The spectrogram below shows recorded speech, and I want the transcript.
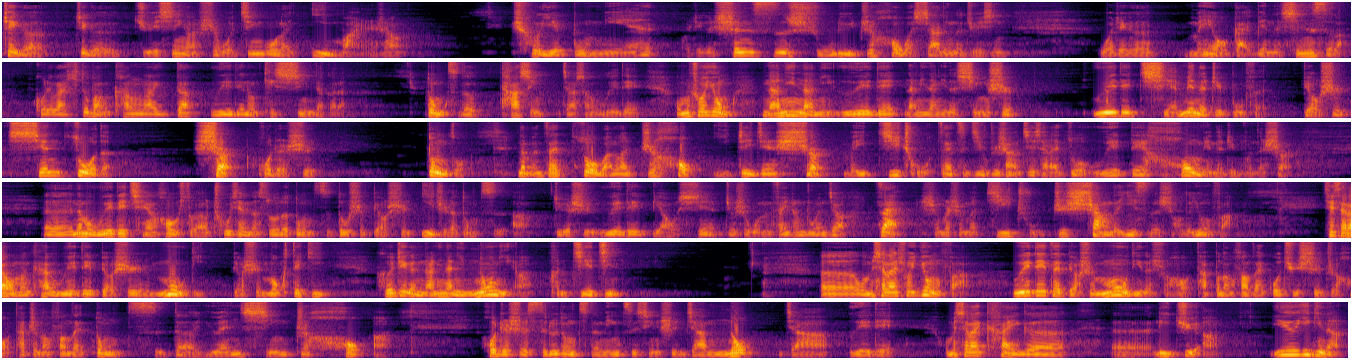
这个这个决心啊，是我经过了一晚上彻夜不眠，我这个深思熟虑之后，我下定的决心，我这个没有改变的心思了。これは一晩考えた上での決心だから。动词的他形加上上で。我们说用何々上で何々的形式，上で前面的这部分表示先做的事儿或者是动作。那么在做完了之后，以这件事儿为基础，在此基础之上，接下来做上で后面的这部分的事儿。 呃，那么五月 day 前后所要出现的所有的动词都是表示意志的动词啊，这个是五月 day 表现，就是我们翻译成中文叫在什么什么基础之上的意思的时候的用法。接下来我们看五月 day 表示目的，表示目的和这个哪里哪里 noni 啊很接近。呃，我们先来说用法。为 d 在表示目的的时候，它不能放在过去式之后，它只能放在动词的原形之后啊，或者是死 u 动词的名词形式加 no 加为 d 我们先来看一个呃例句啊。有意義な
